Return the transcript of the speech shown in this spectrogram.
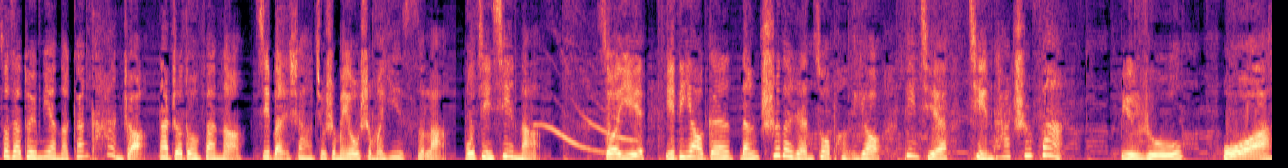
坐在对面呢干看着，那这顿饭呢，基本上就是没有什么意思了，不尽兴呢。所以一定要跟能吃的人做朋友，并且请他吃饭，比如。我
